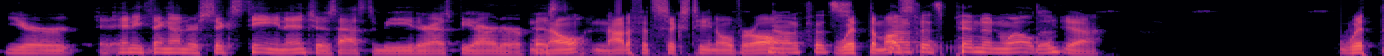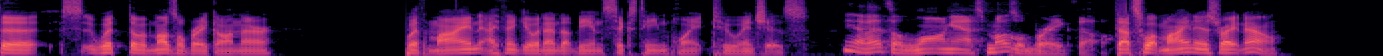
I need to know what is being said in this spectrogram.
you're anything under 16 inches has to be either SBR'd or a pistol No, not if it's 16 overall. Not if it's with the muzzle. not if it's pinned and welded. yeah, with the with the muzzle brake on there, With mine, I think it would end up being 16.2 inches. Yeah, that's a long ass muzzle brake, though. That's what mine is right now.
